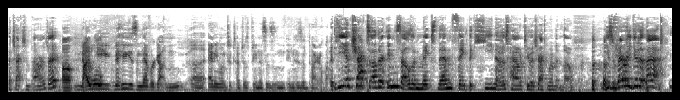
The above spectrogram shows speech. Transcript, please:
attraction powers, right? um, No, I will. he he has never gotten uh, anyone to touch his penises in, in his entire life. he attracts other incels and makes them think that he knows how to attract women, though. He's very good at that.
